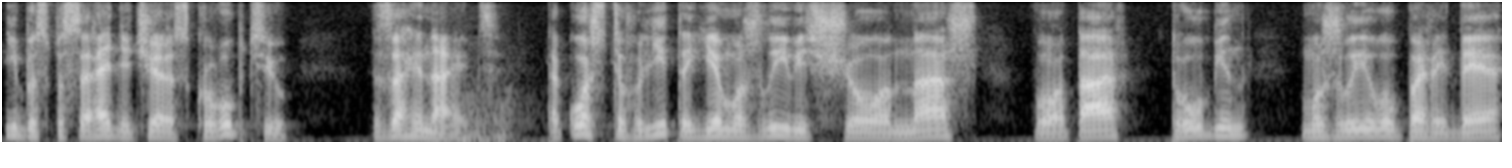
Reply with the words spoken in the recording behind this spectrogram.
і безпосередньо через корупцію, загинається. Також цього літа є можливість, що наш воротар Трубін, можливо, перейде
